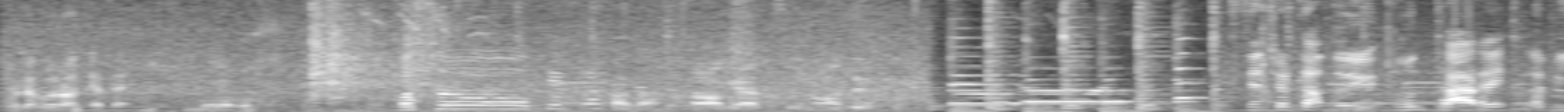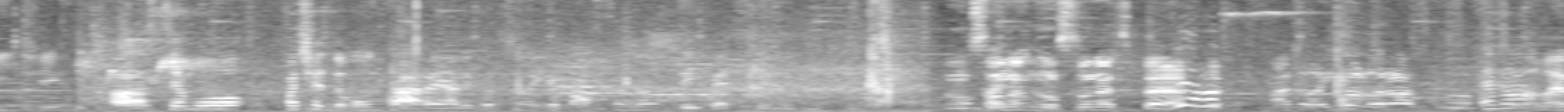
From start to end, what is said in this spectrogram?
Buon lavoro anche a te. Buon lavoro. Posso chiederti una cosa? No, grazie, non ho tempo. Stiamo cercando di montare la bici. Allora, stiamo facendo montare alle persone che passano dei pezzi delle bici. Non sono, non sono esperto. Allora io allora sono Eh no, ma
